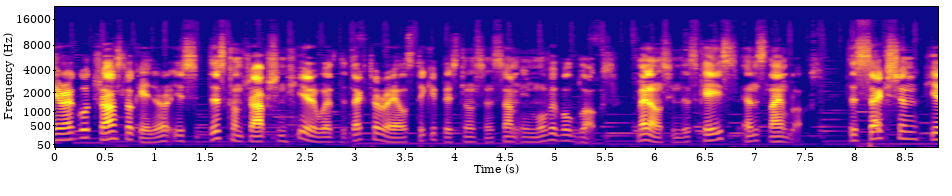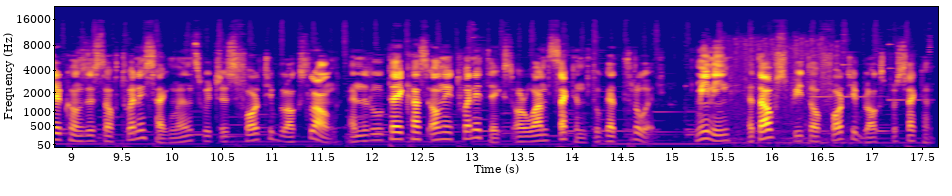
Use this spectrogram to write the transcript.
A Ragou translocator is this contraption here with detector rails, sticky pistons and some immovable blocks, melons in this case, and slime blocks. This section here consists of 20 segments which is 40 blocks long and it will take us only 20 ticks or 1 second to get through it, meaning a top speed of 40 blocks per second.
